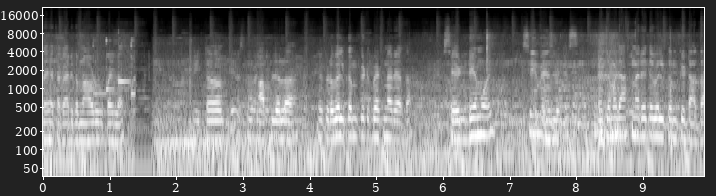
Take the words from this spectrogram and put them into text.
ह्याचा कार्यक्रम आवडू पहिला? इथं आपल्याला इकडं वेलकम किट भेटणार आहे आता. सेट डेमो आहे. सेम ॲज इट इज त्याच्यामध्ये असणार आहे ते वेलकम किट आता.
